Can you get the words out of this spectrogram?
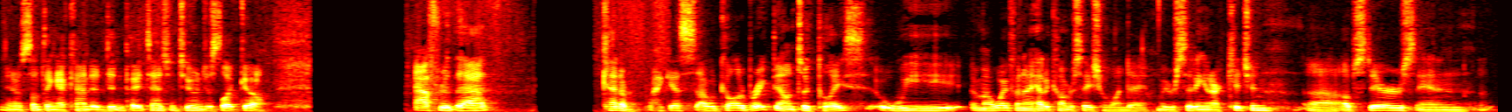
you know, something I kind of didn't pay attention to and just let go. After that, kind of, I guess I would call it a breakdown took place. We, my wife and I had a conversation one day. We were sitting in our kitchen uh, upstairs and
